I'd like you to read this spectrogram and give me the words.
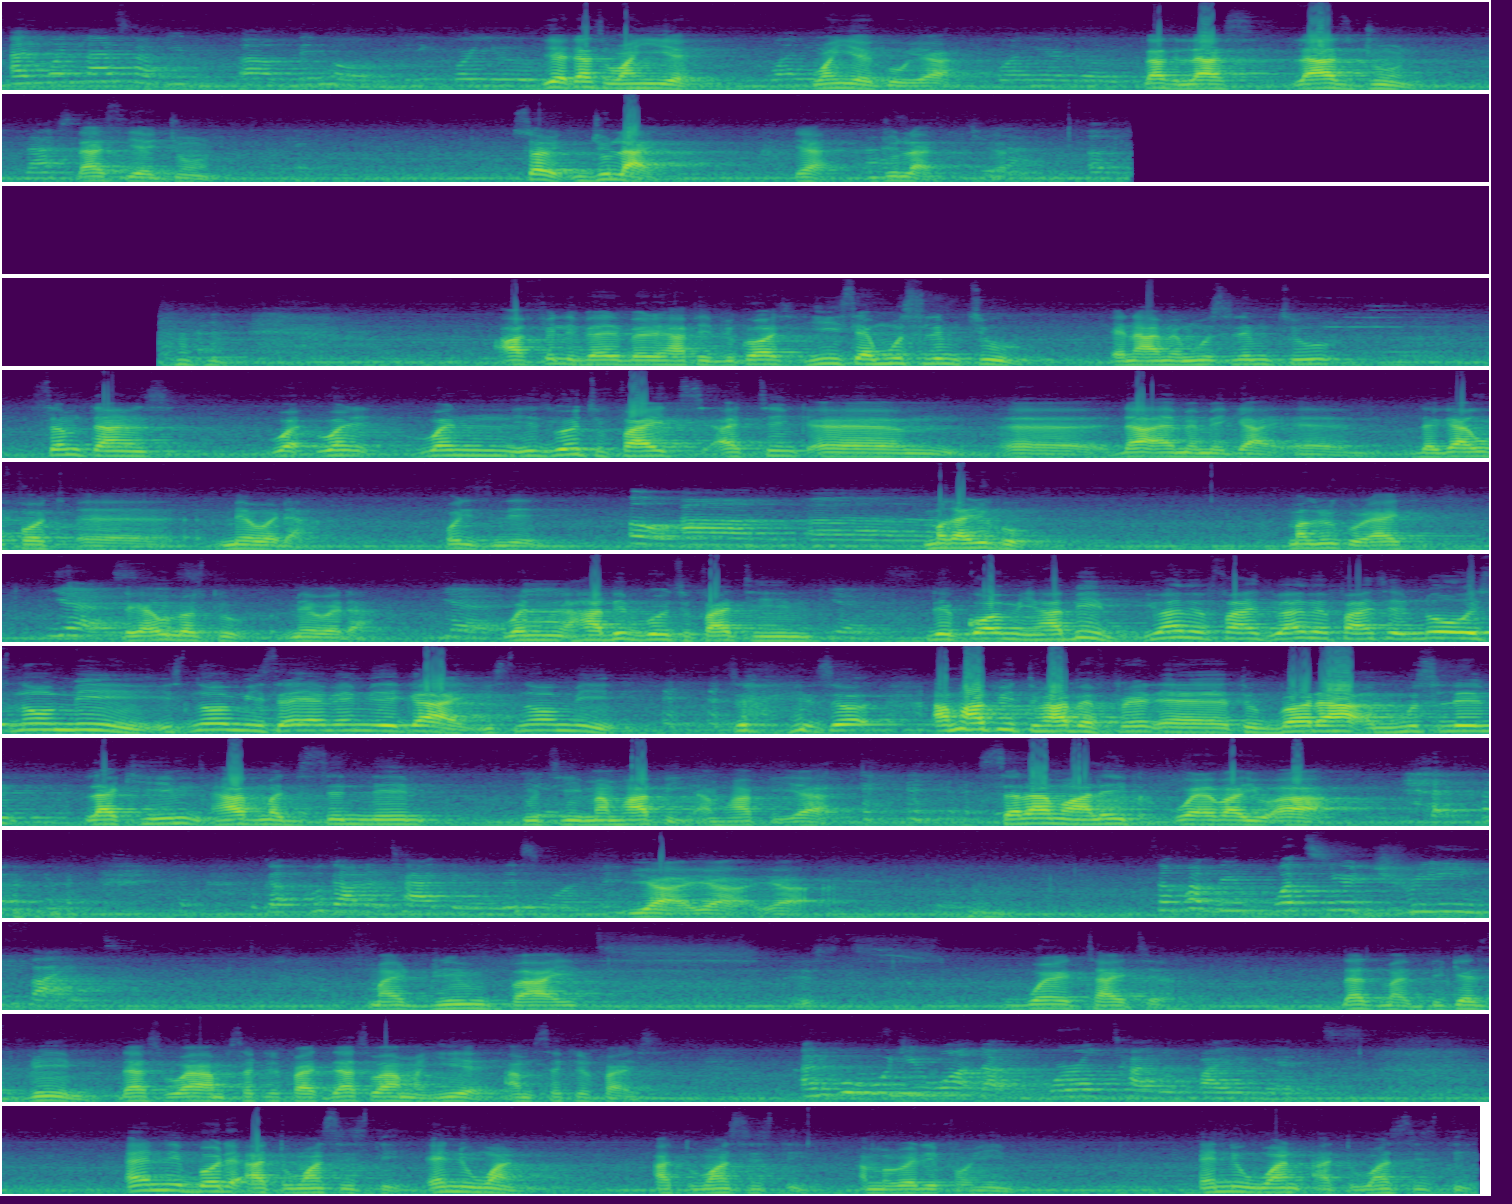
and when last have you um, been home? Did you, were you Yeah, that's one year. one year, One year ago, yeah. One year ago. That's last last June. Last, Last year June. Sorry, July. Yeah, Uh, July. July. Yeah. I feel very, very happy because he's a Muslim too, and I'm a Muslim too. Sometimes, when, when, when he's going to fight, I think um, uh, that MMA guy, uh, the guy who fought uh, Mayweather, what is his name? Oh, um, uh, Magarico. Magarico, right? yes. The guy who lost to Mayweather. Yes. When uh, Habib going to fight him, Yes. They call me, Habib, you have a fight, you have a fight. I say, no, it's not me. It's not me. It's a MMA guy. It's not me. so, so I'm happy to have a friend, uh, to brother, a Muslim like him, have my same name with him. I'm happy. I'm happy, yeah. Salaam alaikum, wherever you are. we got we got to Yeah, yeah, yeah. So Habib, what's your dream fight? My dream fight is world title. That's my biggest dream. That's why I'm sacrificed. That's why I'm here. I'm sacrificed. And who would you want that world title fight against? Anybody at 160, anyone at 160, I'm ready for him. Anyone at 160,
